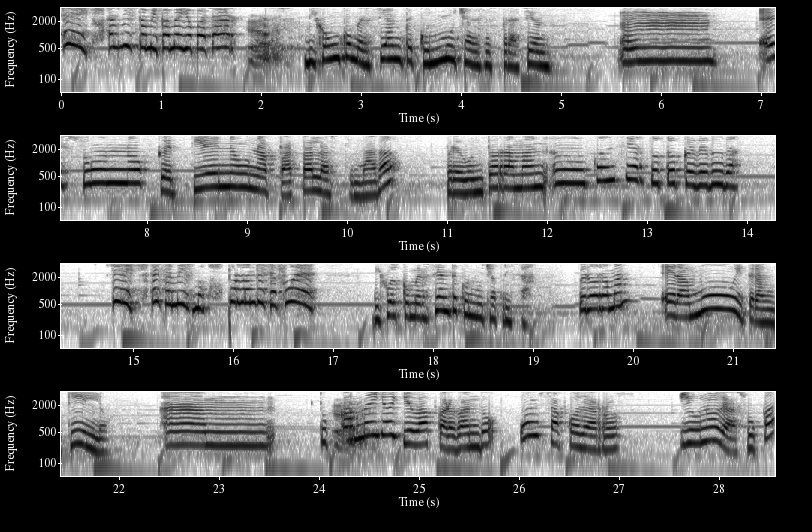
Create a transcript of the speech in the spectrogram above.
¡Hey! ¿Has visto mi camello pasar? dijo un comerciante con mucha desesperación. "Mm, ¿Es uno que tiene una pata lastimada? preguntó Ramán eh, con cierto toque de duda. Sí, ese mismo. ¿Por dónde se fue? dijo el comerciante con mucha prisa. Pero Ramán era muy tranquilo. "Am, ¿Tu camello lleva cargando un saco de arroz y uno de azúcar?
